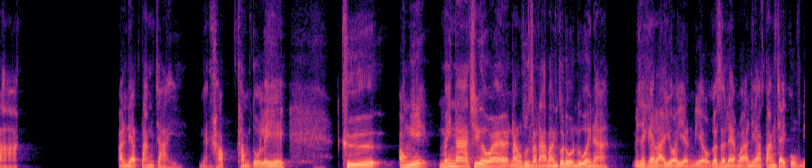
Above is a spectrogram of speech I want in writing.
ตาร์กอันนี้ตั้งใจนะครับทำตัวเลข คือเอางี้ไม่น่าเชื่อว่านักลงทุนสถาบันก็โดนด้วยนะไม่ใช่แค่รายย่อยอย่างเดียว ก็แสดงว่าอันนี้ก็ตั้งใจโกงจ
